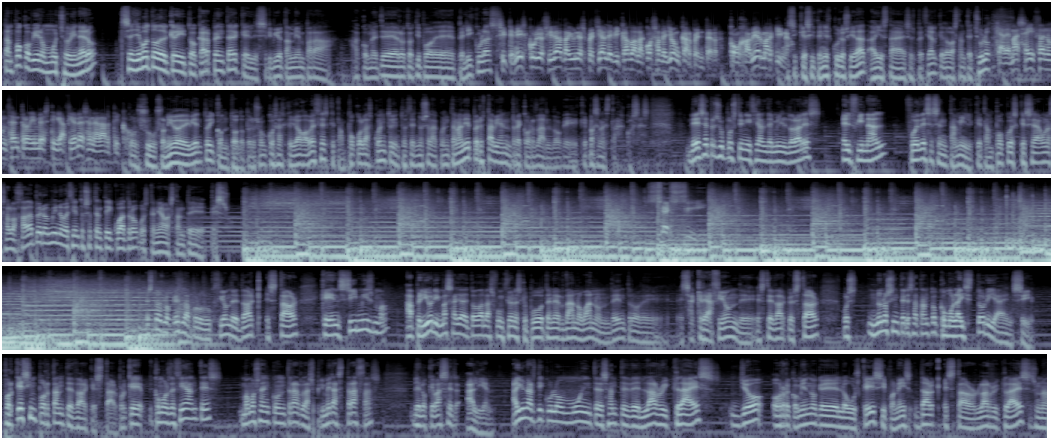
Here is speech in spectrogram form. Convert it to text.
tampoco vieron mucho dinero, se llevó todo el crédito Carpenter, que le sirvió también para acometer otro tipo de películas. Si tenéis curiosidad, hay un especial dedicado a la cosa de John Carpenter, con Javier Marquina. Así que si tenéis curiosidad, ahí está ese especial, quedó bastante chulo. Que además se hizo en un centro de investigaciones en el Ártico. Con su sonido de viento y con todo. Pero son cosas que yo hago a veces que tampoco las cuento y entonces no se da cuenta nadie, pero está bien recordarlo que, que pasan estas cosas. De ese presupuesto inicial de mil dólares, el final fue de 60.000, que tampoco es que sea una salvajada, pero en 1974 pues tenía bastante peso. Esto es lo que es la producción de Dark Star, que en sí misma, a priori, más allá de todas las funciones que pudo tener Dan O'Bannon dentro de esa creación de este Dark Star, pues no nos interesa tanto como la historia en sí. ¿Por qué es importante Dark Star? Porque, como os decía antes, vamos a encontrar las primeras trazas de lo que va a ser Alien. Hay un artículo muy interesante de Larry Claes. Yo os recomiendo que lo busquéis si ponéis Dark Star Larry Claes. Es, un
